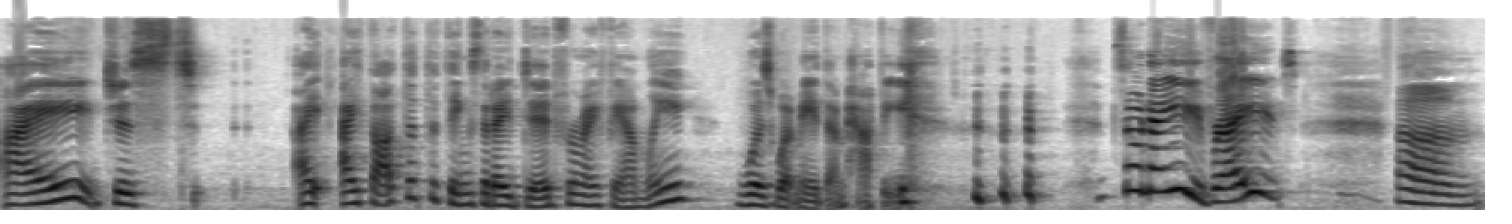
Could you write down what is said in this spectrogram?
I just I I thought that the things that I did for my family was what made them happy. so naive, right? Um,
